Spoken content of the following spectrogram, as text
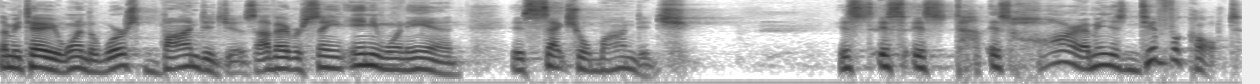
Let me tell you, one of the worst bondages I've ever seen anyone in is sexual bondage. It's, it's, it's, it's hard, I mean, it's difficult.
